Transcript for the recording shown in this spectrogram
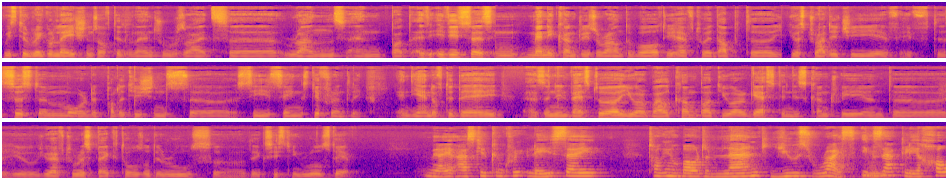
with the regulations of the land use rights uh, runs. And but it is as in many countries around the world, you have to adapt uh, your strategy if, if the system or the politicians uh, see things differently. In the end of the day, as an investor, you are welcome, but you are a guest in this country, and uh, you you have to respect also the rules, uh, the existing rules there. May I ask you concretely, say, talking about land use rights, exactly how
